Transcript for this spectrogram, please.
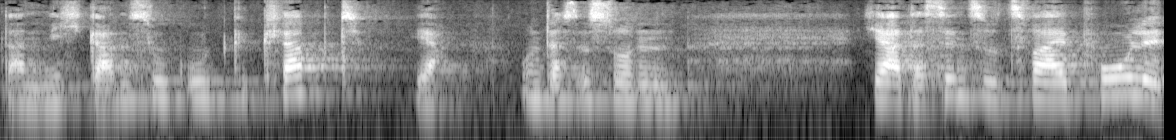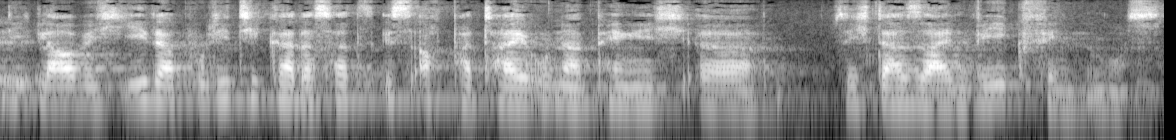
dann nicht ganz so gut geklappt. Ja, und das ist so ein ja, das sind so zwei Pole, die, glaube ich, jeder Politiker, das hat, ist auch parteiunabhängig, äh, sich da seinen Weg finden muss.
